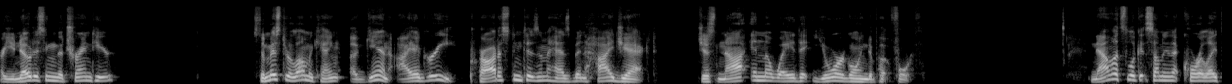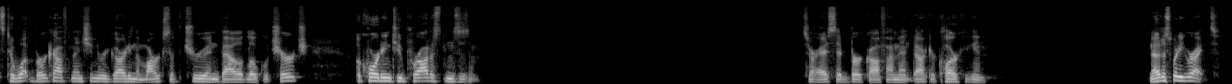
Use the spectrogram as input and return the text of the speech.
Are you noticing the trend here? So, Mr. Lomacang, again, I agree. Protestantism has been hijacked, just not in the way that you're going to put forth. Now, let's look at something that correlates to what Berkhof mentioned regarding the marks of true and valid local church according to Protestantism. Sorry, I said Berkhof. I meant Dr. Clark again. Notice what he writes.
